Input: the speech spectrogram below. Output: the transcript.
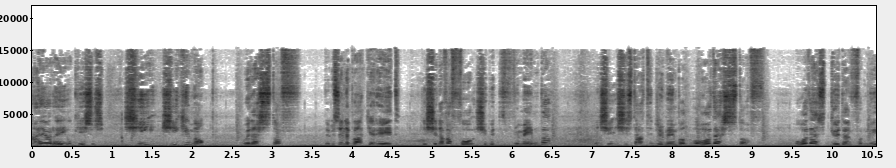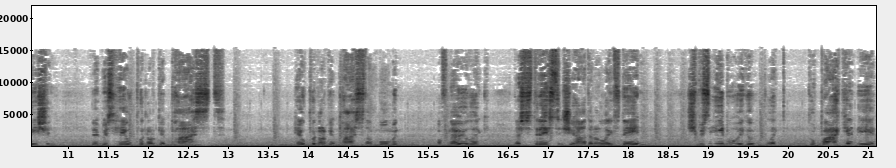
aye, eh? alright, okay, so she she came up with this stuff that was in the back of her head that she never thought she would remember. And she, she started remembering all this stuff, all this good information that was helping her get past helping her get past her moment of now, like the stress that she had in her life then. She was able to go, like go back into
